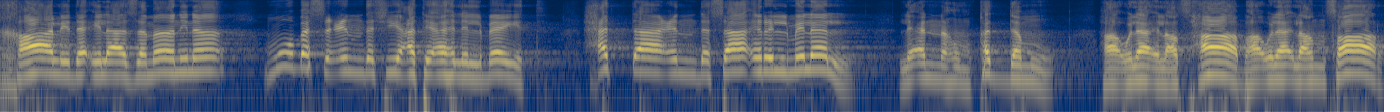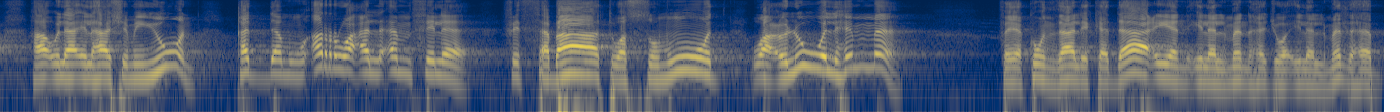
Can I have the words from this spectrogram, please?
خالدة إلى زماننا؟ مو بس عند شيعة أهل البيت حتى عند سائر الملل لأنهم قدموا. هؤلاء الأصحاب هؤلاء الأنصار هؤلاء الهاشميون قدموا أروع الأمثلة في الثبات والصمود وعلو الهمة فيكون ذلك داعيا إلى المنهج وإلى المذهب.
